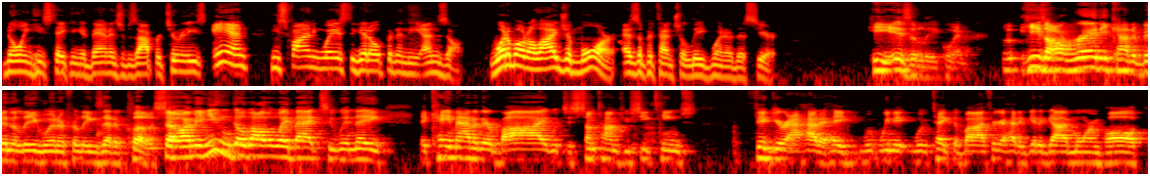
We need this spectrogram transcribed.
knowing he's taking advantage of his opportunities, and he's finding ways to get open in the end zone. What about Elijah Moore as a potential league winner this year? He is a league winner. He's already kind of been a league winner for leagues that have closed. So, I mean, you can go all the way back to when they, they came out of their bye, which is sometimes you see teams – figure out how to hey we need we take the bye, figure out how to get a guy more involved.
